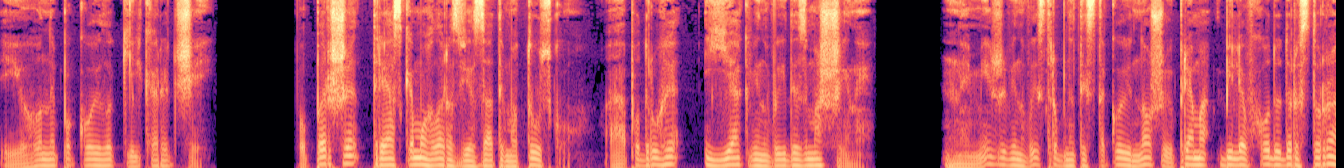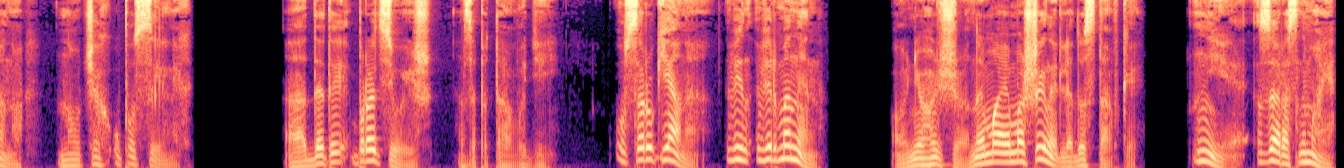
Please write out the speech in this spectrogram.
Його непокоїло кілька речей. По-перше, тряска могла розв'язати мотузку, а по-друге, як він вийде з машини. Не міг він вистрибнути з такою ношею прямо біля входу до ресторану, на очах у посильних. А де ти працюєш? запитав водій. У Сарук'яна. Він вірменин. У нього що, немає машини для доставки? Ні, зараз немає.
